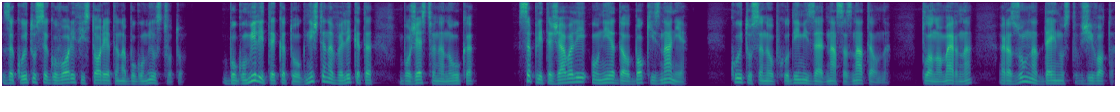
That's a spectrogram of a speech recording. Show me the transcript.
за които се говори в историята на богомилството? Богомилите, като огнище на великата божествена наука, са притежавали ония дълбоки знания, които са необходими за една съзнателна, планомерна, разумна дейност в живота.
